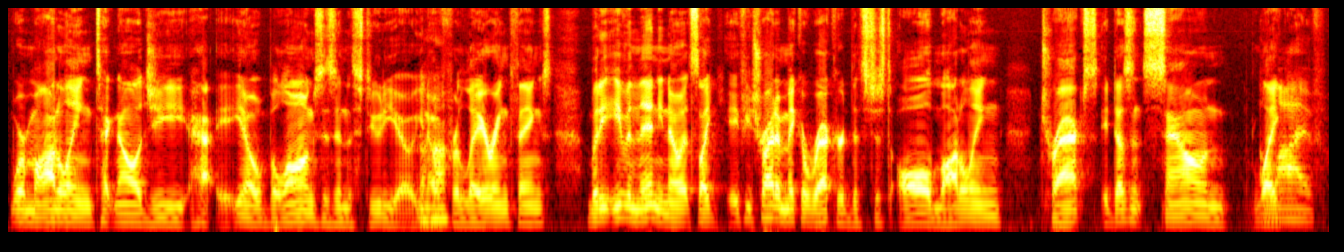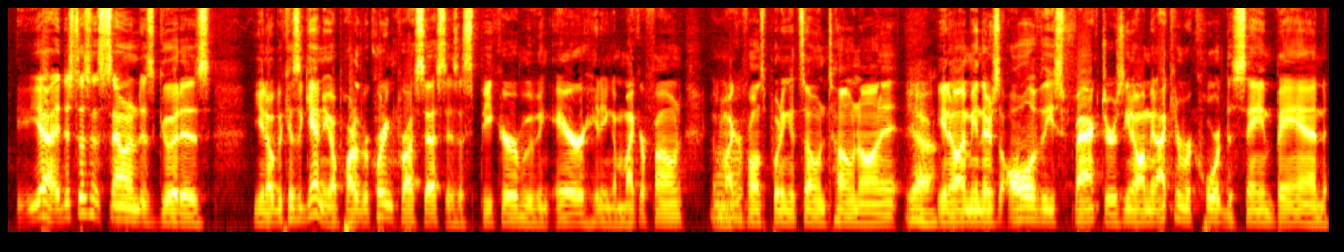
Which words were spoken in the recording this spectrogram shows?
where modeling technology ha, you know belongs is in the studio you know Uh-huh. for layering things but even then you know it's like if you try to make a record that's just all modeling tracks it doesn't sound like Alive. yeah, it just doesn't sound as good as you know because again, you know, part of the recording process is a speaker moving air, hitting a microphone. The microphone's putting its own tone on it. Yeah. you know, I mean, there's all of these factors. You know, I mean, I can record the same band.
